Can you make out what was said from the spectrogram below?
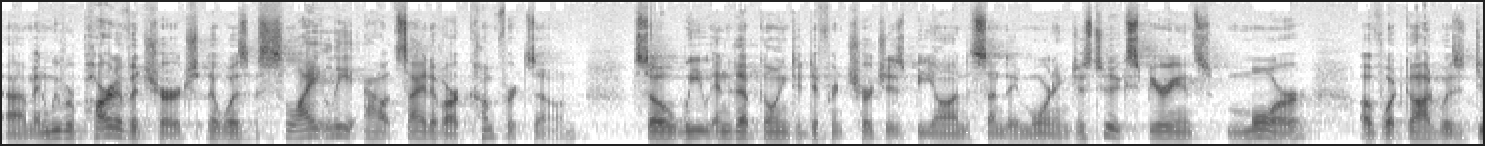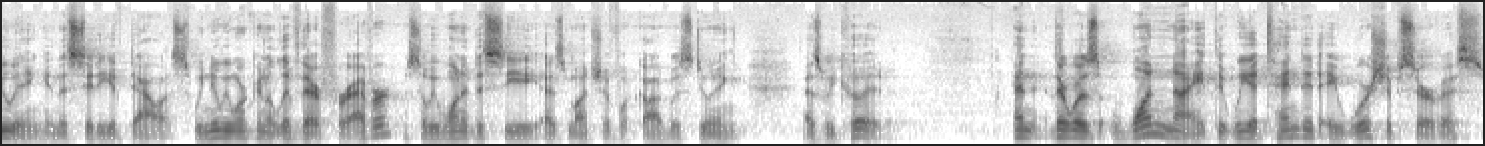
um, and we were part of a church that was slightly outside of our comfort zone. So we ended up going to different churches beyond Sunday morning just to experience more of what God was doing in the city of Dallas. We knew we weren't going to live there forever, so we wanted to see as much of what God was doing as we could. And there was one night that we attended a worship service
